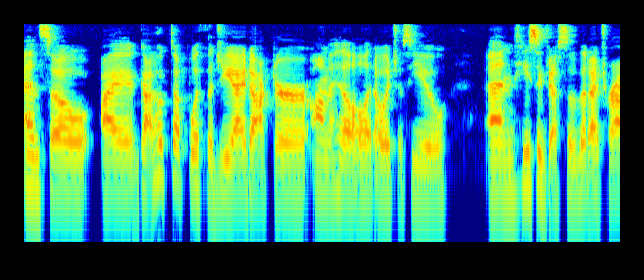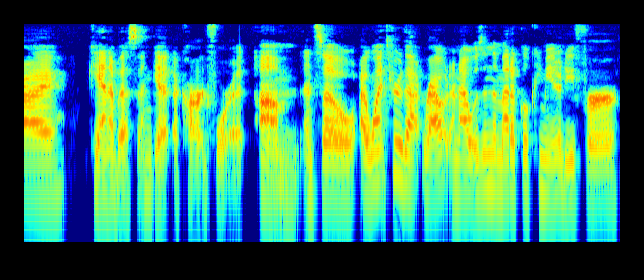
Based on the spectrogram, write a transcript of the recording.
And so I got hooked up with a GI doctor on the Hill at OHSU and he suggested that I try cannabis and get a card for it. Um, and so I went through that route, and I was in the medical community for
